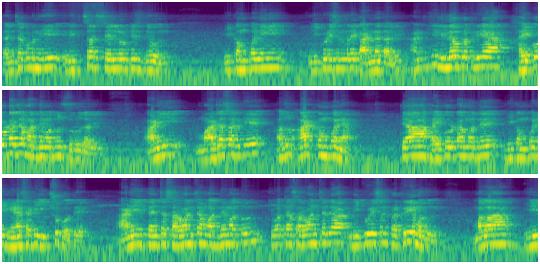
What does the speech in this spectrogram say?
त्यांच्याकडून ही रितसर सेल नोटीस देऊन ही कंपनी लिक्विडेशनमध्ये काढण्यात आली आणि तिची लिलाव प्रक्रिया हायकोर्टाच्या माध्यमातून सुरू झाली. आणि माझ्यासारखे अजून आठ कंपन्या त्या हायकोर्टामध्ये ही कंपनी घेण्यासाठी इच्छुक होते आणि त्यांच्या सर्वांच्या माध्यमातून किंवा त्या सर्वांच्या ज्या लिक्विडेशन प्रक्रियेमधून मला ही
